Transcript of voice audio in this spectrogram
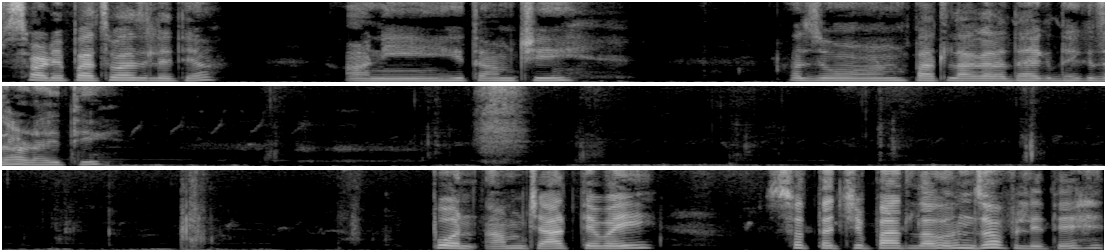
साडेपाच वाजले त्या आणि इथं आमची अजून पाच लागायला दहा एक झाड आहे ती. पण आमच्या आत्याबाई स्वतःची पात लावून झोपले ते.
